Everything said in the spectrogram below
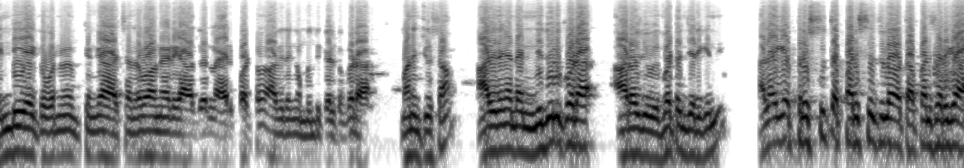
ఎన్డీఏ గవర్నర్ ముఖ్యంగా చంద్రబాబు నాయుడు గారి ఆధ్వర్యంలో ఏర్పడటం ఆ విధంగా ముందుకెళ్ళటం కూడా మనం చూసాం. ఆ విధంగా దాని నిధులు కూడా ఆ రోజు ఇవ్వటం జరిగింది. అలాగే ప్రస్తుత పరిస్థితుల్లో తప్పనిసరిగా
